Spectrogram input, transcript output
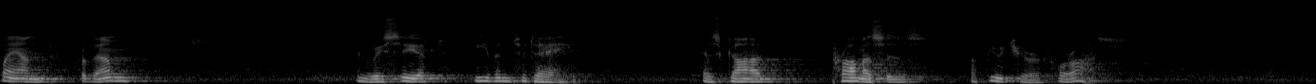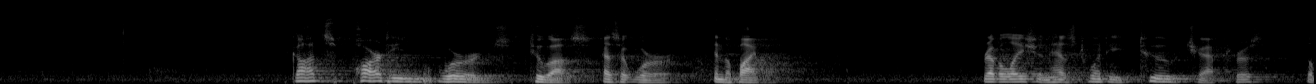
planned for them. And we see it even today as God promises a future for us. God's parting words to us, as it were, in the Bible. Revelation has 22 chapters, the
